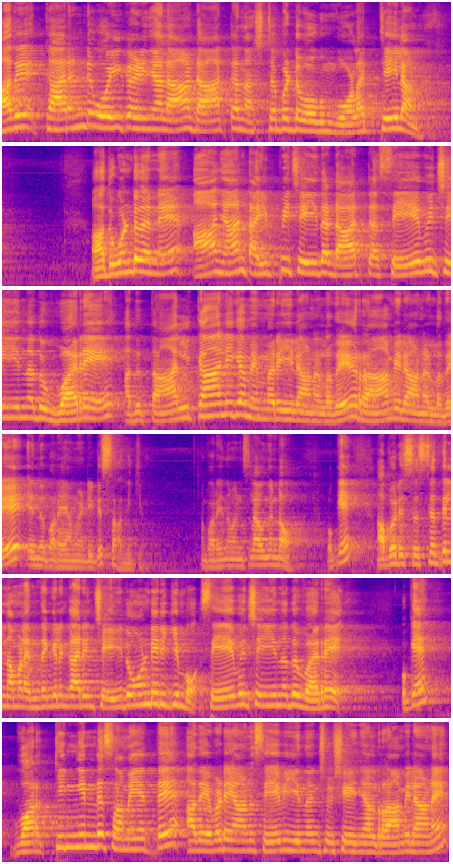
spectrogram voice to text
അത് കറണ്ട് പോയി കഴിഞ്ഞാൽ ആ ഡാറ്റ നഷ്ടപ്പെട്ടു പോകും വൊളറ്റയിലാണ് അതുകൊണ്ട് തന്നെ ആ ഞാൻ ടൈപ്പ് ചെയ്ത ഡാറ്റ സേവ് ചെയ്യുന്നത് വരെ അത് താൽക്കാലിക മെമ്മറിയിലാണുള്ളത് റാമിലാണുള്ളത് എന്ന് പറയാൻ വേണ്ടിയിട്ട് സാധിക്കും. പറയുന്നത് മനസ്സിലാവുന്നുണ്ടോ? ഓക്കെ? അപ്പോൾ ഒരു സിസ്റ്റത്തിൽ നമ്മൾ എന്തെങ്കിലും കാര്യം ചെയ്തുകൊണ്ടിരിക്കുമ്പോൾ സേവ് ചെയ്യുന്നത് വരെ ഓക്കെ? വർക്കിങ്ങിന്റെ സമയത്തെ അത് എവിടെയാണ് സേവ് ചെയ്യുന്നതെന്ന് ചോദിച്ചു കഴിഞ്ഞാൽ റാമിലാണ്.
